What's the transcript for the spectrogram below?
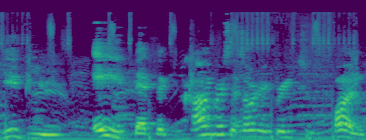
give you aid that the Congress has already agreed to fund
